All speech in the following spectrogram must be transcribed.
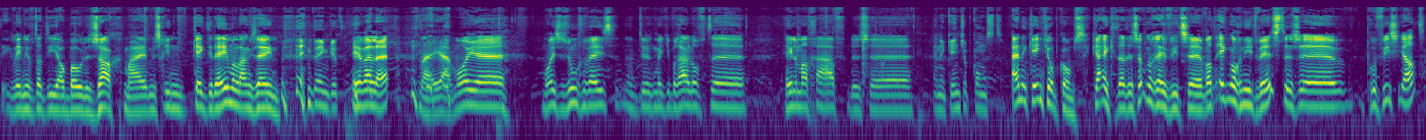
ik weet niet of dat hij jouw bolen zag. Maar misschien keek hij er helemaal langs heen. ik denk het. Jawel hè? Nee, ja, mooi, eh, mooi seizoen geweest. Natuurlijk met je bruiloft eh, helemaal gaaf. Dus, En een kindje op komst. en een kindje op komst. Kijk, dat is ook nog even iets wat ik nog niet wist. Dus proficiat.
